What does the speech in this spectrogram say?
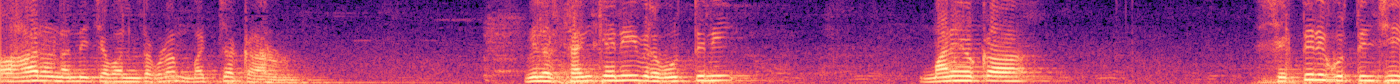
ఆహారాన్ని అందించే వాళ్ళంతా కూడా మత్స్యకారులు. వీళ్ళ సంఖ్యని వీళ్ళ వృత్తిని మన యొక్క శక్తిని గుర్తించి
